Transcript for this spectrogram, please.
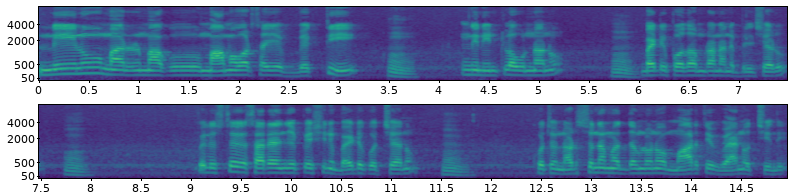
నేను మరి మాకు మామ వరుస అయ్యే వ్యక్తి. నేను ఇంట్లో ఉన్నాను. బయటికి పోదాం రా నన్ను పిలిచాడు. పిలిస్తే సరే అని చెప్పేసి నేను బయటకు వచ్చాను. కొంచెం నడుస్తున్న మధ్యంలోనో మారుతి వ్యాన్ వచ్చింది.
